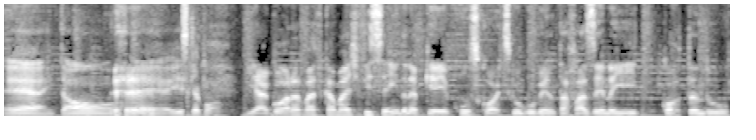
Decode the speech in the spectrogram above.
É, então, é, isso que é... E agora vai ficar mais difícil ainda, né? Porque com os cortes que o governo tá fazendo aí, cortando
